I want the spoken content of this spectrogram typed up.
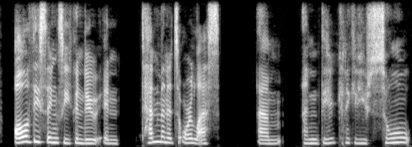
All of these things you can do in 10 minutes or less. Um, and they're going to give you so,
